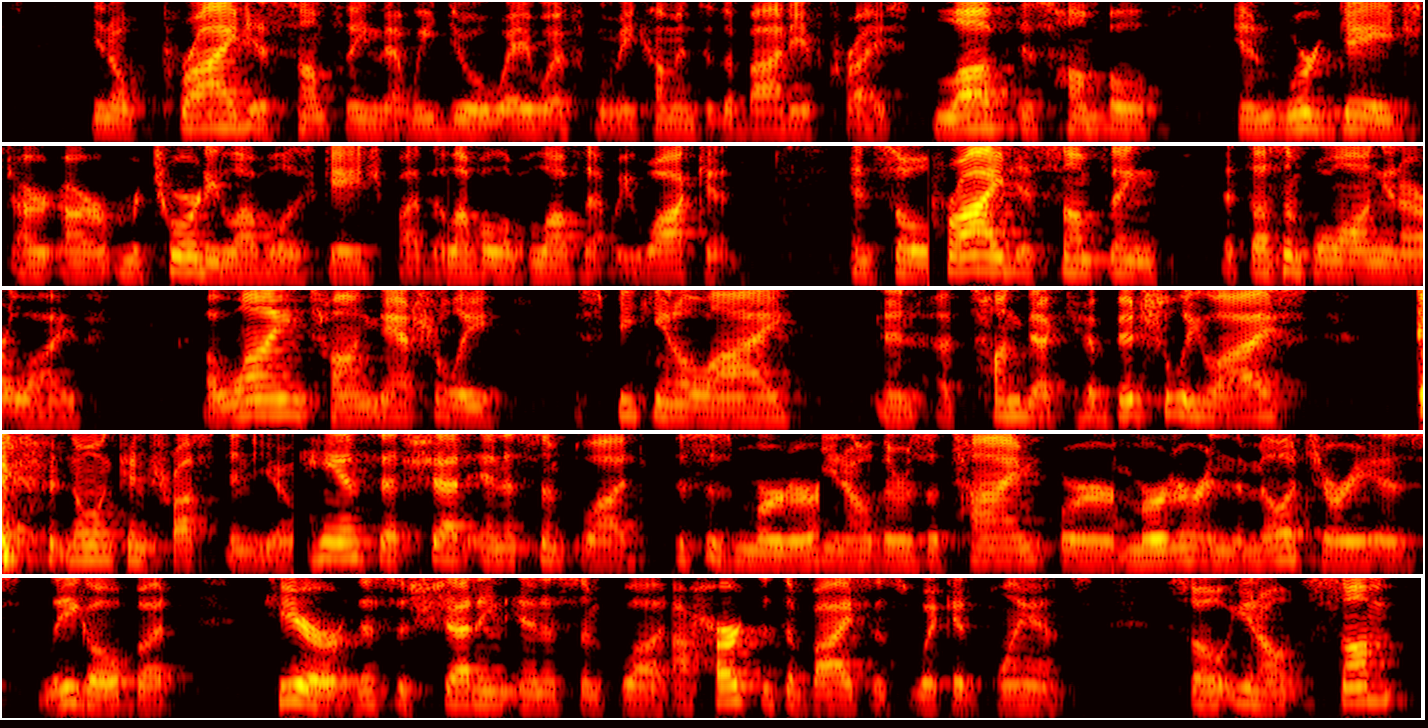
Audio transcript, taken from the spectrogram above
You know, pride is something that we do away with when we come into the body of Christ. Love is humble, and we're gauged, our, our maturity level is gauged by the level of love that we walk in. And so, pride is something that doesn't belong in our life. A lying tongue naturally speaking a lie, and a tongue that habitually lies no one can trust in you. Hands that shed innocent blood. This is murder. You know, there's a time where murder in the military is legal, but here this is shedding innocent blood. A heart that devises wicked plans. So, you know, some,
